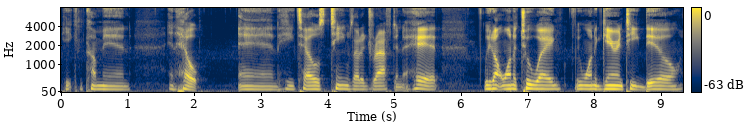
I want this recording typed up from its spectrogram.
he can come in and help. And he tells teams that are drafting ahead, we don't want a two way, we want a guaranteed deal.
